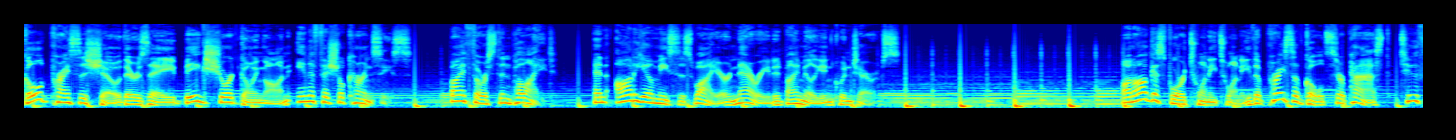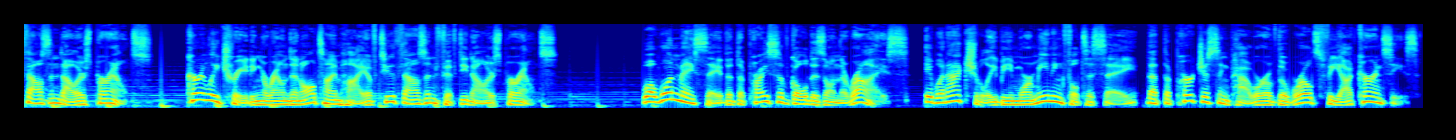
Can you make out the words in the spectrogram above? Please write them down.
Gold prices show there's a big short going on in official currencies by Thorsten Polleit, an audio Mises Wire narrated by Millian Quinteros. On August 4, 2020, the price of gold surpassed $2,000 per ounce, currently trading around an all time high of $2,050 per ounce. While one may say that the price of gold is on the rise, it would actually be more meaningful to say that the purchasing power of the world's fiat currencies,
